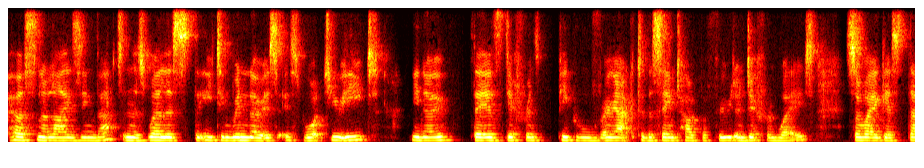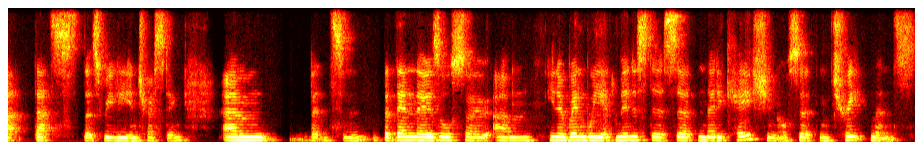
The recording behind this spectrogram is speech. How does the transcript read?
personalizing that, and as well as the eating window is is what you eat. You know, there's different people react to the same type of food in different ways. So I guess that that's that's really interesting. Um, but but then there's also um, you know when we administer certain medication or certain treatments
